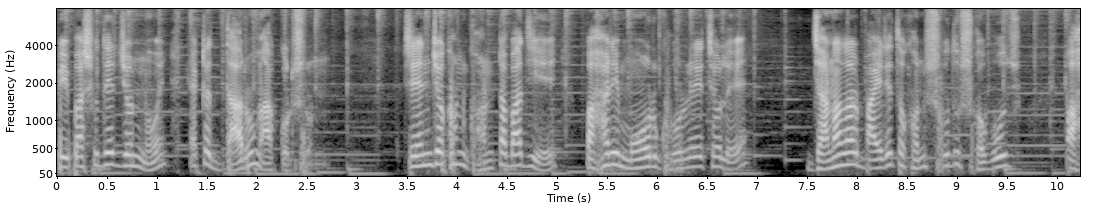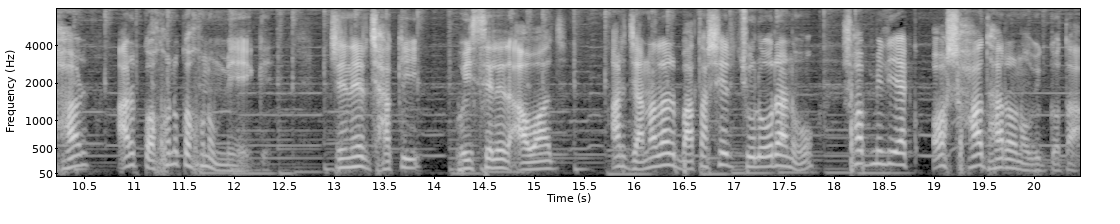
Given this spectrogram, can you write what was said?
পিপাসুদের জন্য একটা দারুণ আকর্ষণ। ট্রেন যখন ঘণ্টা বাজিয়ে পাহাড়ি মোড় ঘুরে চলে, জানালার বাইরে তখন শুধু সবুজ পাহাড় আর কখনো কখনো মেঘ। ট্রেনের ঝাঁকি, হুইসেলের আওয়াজ আর জানালার বাতাসের চুল ওড়ানো সব মিলিয়ে এক অসাধারণ অভিজ্ঞতা।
